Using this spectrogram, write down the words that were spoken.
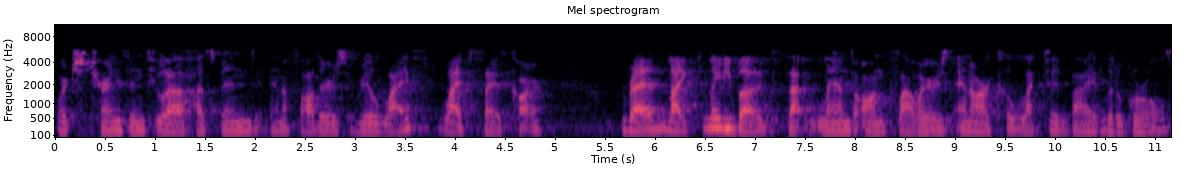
which turns into a husband and a father's real life, life size car red like ladybugs that land on flowers and are collected by little girls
